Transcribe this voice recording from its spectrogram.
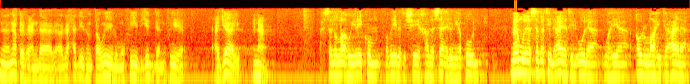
نقف عند هذا. هذا حديث طويل ومفيد جدا وفيه عجائب. نعم. أحسن الله إليكم. فضيلة الشيخ هذا سائل يقول ما مناسبة الآية الأولى وهي قول الله تعالى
